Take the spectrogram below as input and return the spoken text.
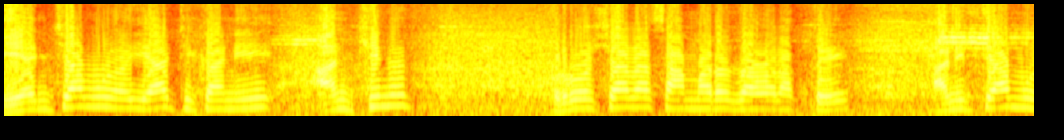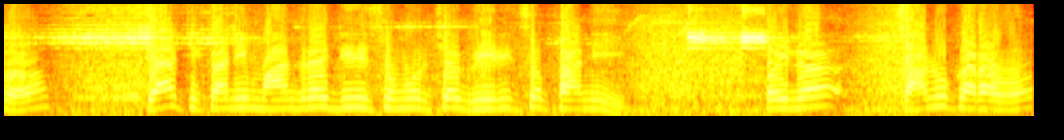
यांच्यामुळं या ठिकाणी आणखीनच रोषाला सामोरं जावं लागते आणि त्यामुळं त्या ठिकाणी मांजरा देवीसमोरच्या विहिरीचं पाणी पहिलं चालू करावं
